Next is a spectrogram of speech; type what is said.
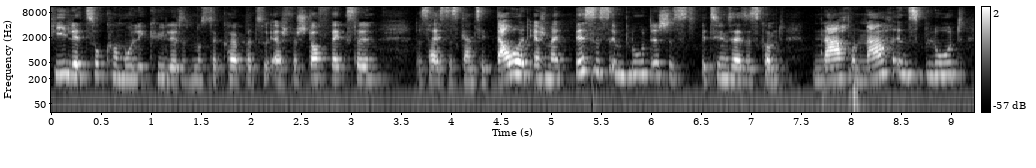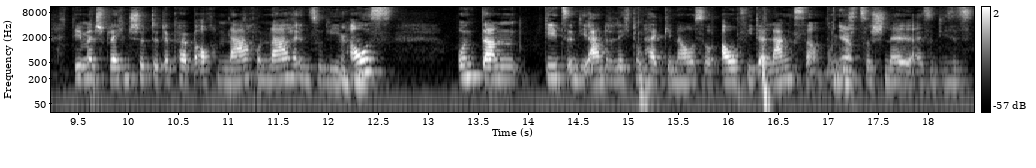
viele Zuckermoleküle, das muss der Körper zuerst verstoffwechseln. Das heißt, das Ganze dauert erstmal, bis es im Blut ist, es, beziehungsweise es kommt nach und nach ins Blut. Dementsprechend schüttet der Körper auch nach und nach Insulin mhm. aus. Und dann geht es in die andere Richtung halt genauso, auch wieder langsam und ja. nicht so schnell. Also dieses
